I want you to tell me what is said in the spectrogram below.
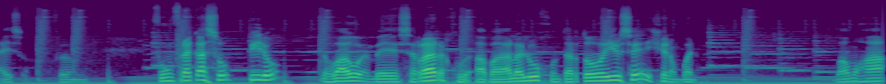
a eso. Fue un, fue un fracaso, pero los vagos, en vez de cerrar, apagar la luz, juntar todo e irse, dijeron, bueno, vamos a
